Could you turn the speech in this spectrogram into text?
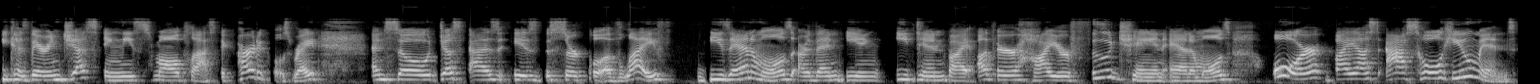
because they're ingesting these small plastic particles, right? And so, just as is the circle of life, these animals are then being eaten by other higher food chain animals or by us asshole humans.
